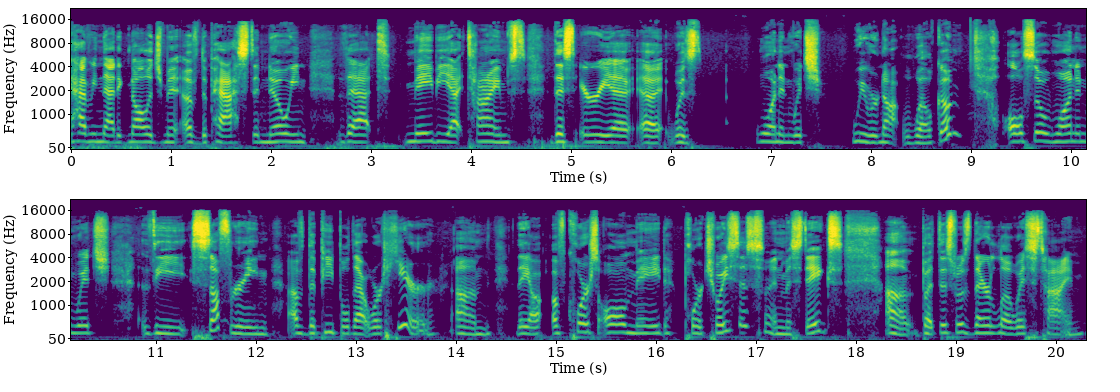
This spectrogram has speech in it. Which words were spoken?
having that acknowledgement of the past and knowing that maybe at times this area uh, was one in which we were not welcome. Also, one in which the suffering of the people that were here, um, they uh, of course all made poor choices and mistakes, uh, but this was their lowest time.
